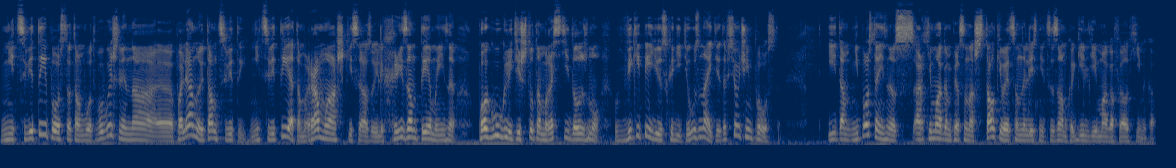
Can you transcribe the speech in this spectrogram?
Не цветы просто там вот вы вышли на э, поляну и там цветы. Не цветы, а там ромашки сразу или хризантемы, не знаю. Погуглите, что там расти должно. В Википедию сходите, узнайте. Это все очень просто. И там не просто, не знаю, с архимагом персонаж сталкивается на лестнице замка гильдии магов и алхимиков,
